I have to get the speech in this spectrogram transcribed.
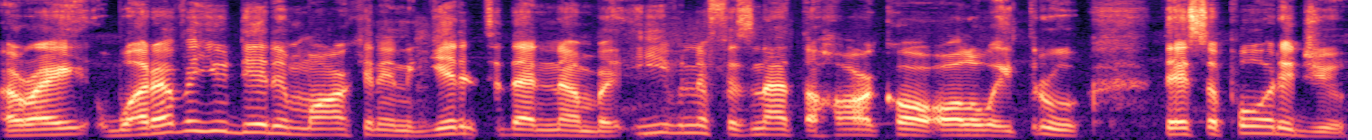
All right, whatever you did in marketing to get it to that number, even if it's not the hardcore all the way through, they supported you.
